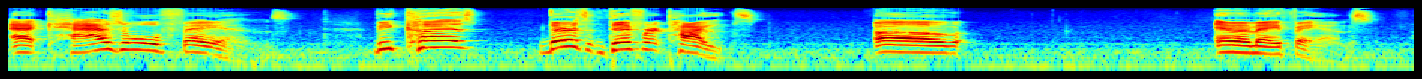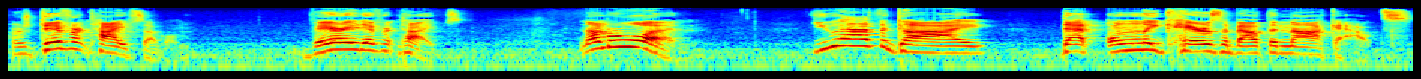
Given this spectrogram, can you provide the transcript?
at casual fans? Because there's different types of MMA fans. There's different types of them. Very different types. Number one, you have the guy that only cares about the knockouts.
